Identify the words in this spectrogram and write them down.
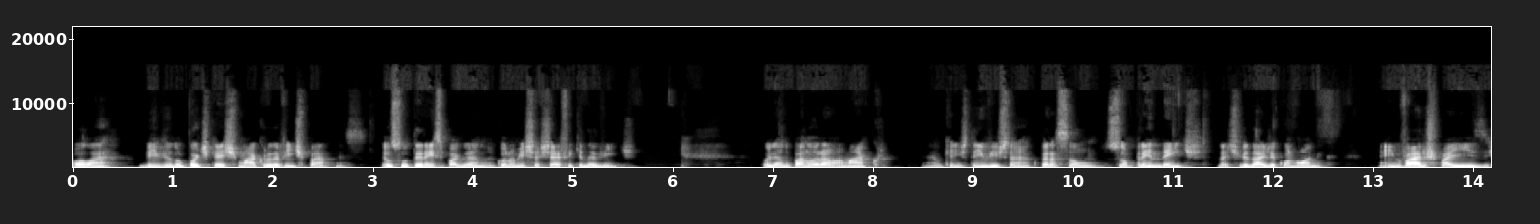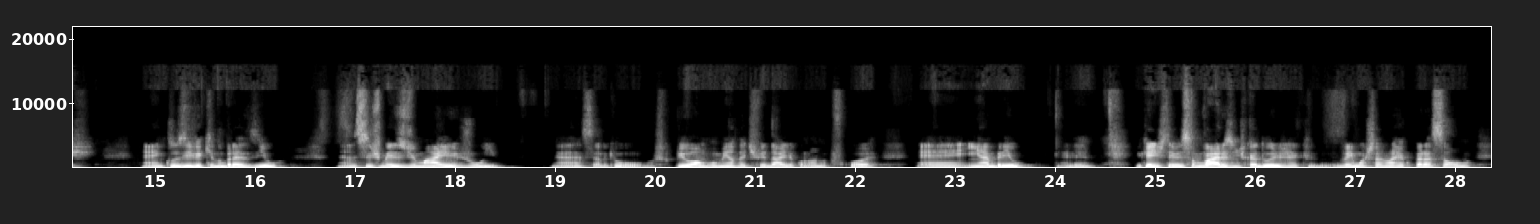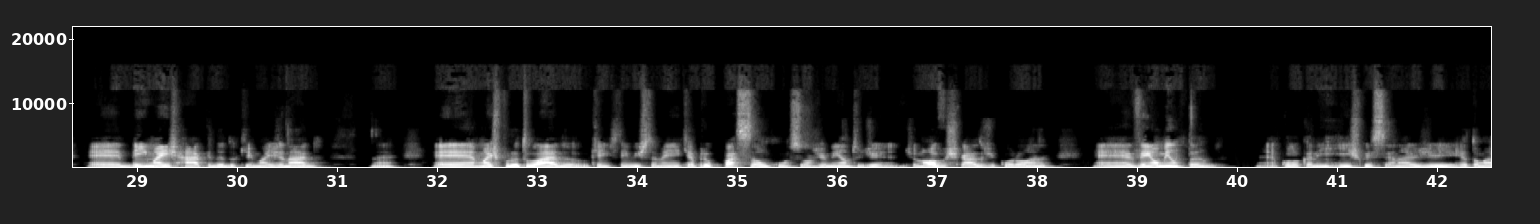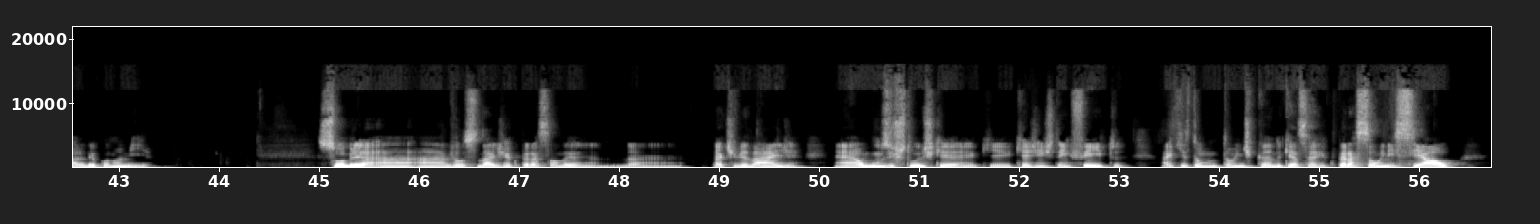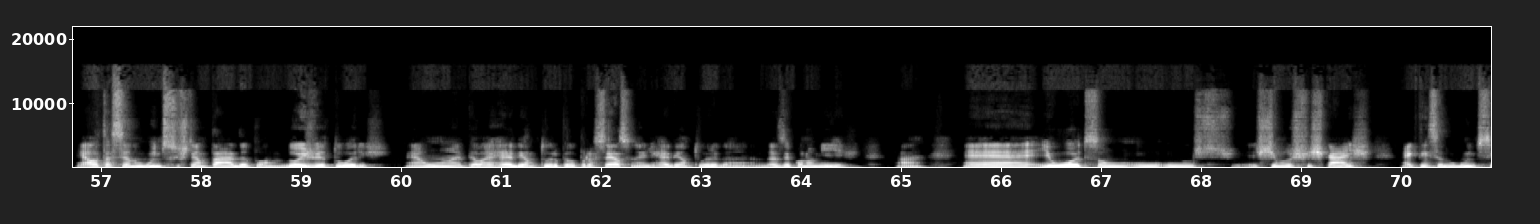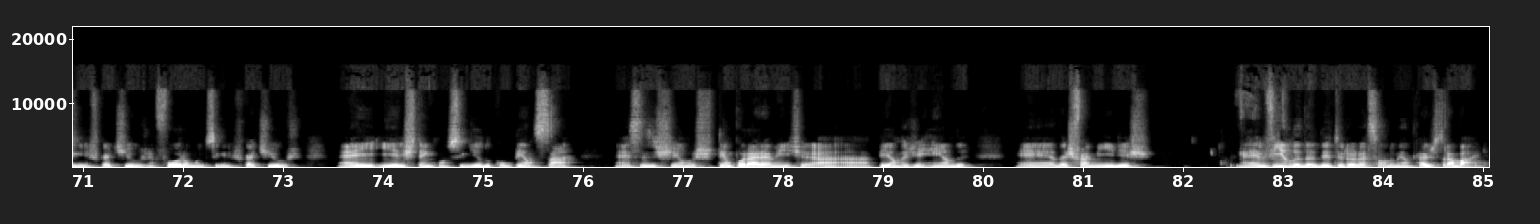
Olá, bem-vindo ao podcast macro da 20 Partners. Eu sou Terence Pagano, economista-chefe aqui da 20. Olhando o panorama macro, é, o que a gente tem visto é uma recuperação surpreendente da atividade econômica é, em vários países, é, inclusive aqui no Brasil, é, nesses meses de maio e junho, é, sendo que o, pior momento da atividade econômica ficou é, em abril. E o que a gente tem visto são vários indicadores né, que vêm mostrando uma recuperação é, bem mais rápida do que imaginado. Né? É, mas, por outro lado, o que a gente tem visto também é que a preocupação com o surgimento de, de novos casos de corona é, vem aumentando, né? colocando em risco esse cenário de retomada da economia. Sobre a, a velocidade de recuperação da, da, da atividade, é, alguns estudos que, que, que, a gente tem feito aqui estão indicando que essa recuperação inicial ela está sendo muito sustentada por dois vetores. Né? Um é pela reabertura, pelo processo né, de reabertura da, das economias, tá? é, e o outro são os estímulos fiscais, é, que têm sido muito significativos, né, foram muito significativos, é, e, e, eles têm conseguido compensar né, esses estímulos temporariamente a, a perda de renda é, das famílias é, vinda da deterioração do mercado de trabalho.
